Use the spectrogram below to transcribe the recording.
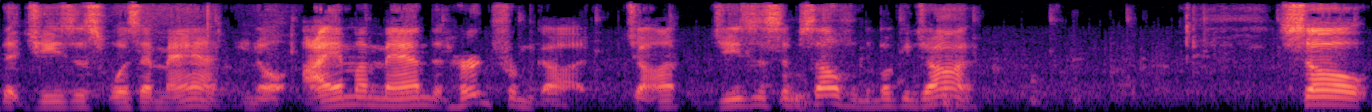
that Jesus was a man. You know, I am a man that heard from God. John Jesus himself in the book of John. So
